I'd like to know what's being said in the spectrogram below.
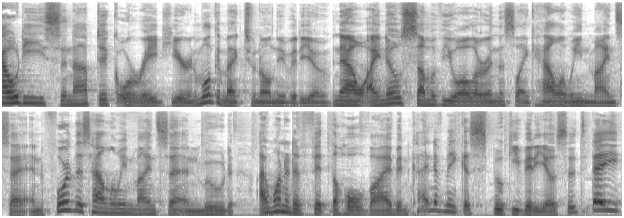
Howdy, Synoptic or Rayd here, and welcome back to an all new video. Now, I know some of you all are in this like Halloween mindset, and for this Halloween mindset and mood, I wanted to fit the whole vibe and kind of make a spooky video, so today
